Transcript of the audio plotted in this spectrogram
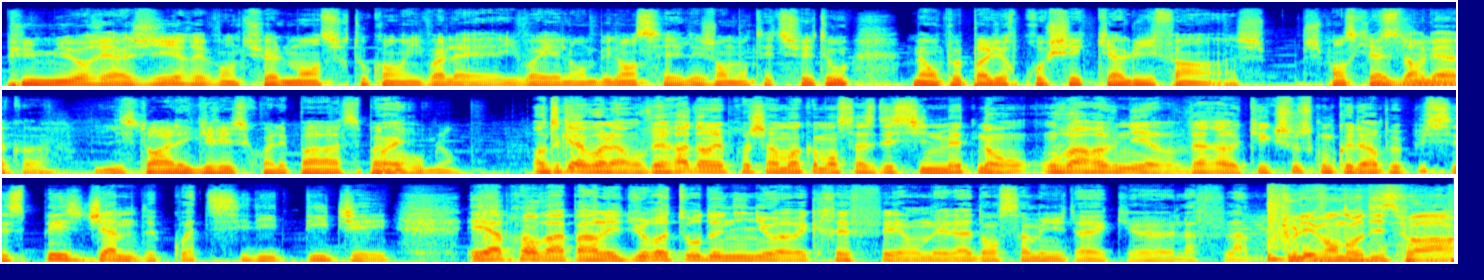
pu mieux réagir éventuellement, surtout quand il, voit la- il voyait l'ambulance et les gens montaient dessus et tout. Mais on peut pas lui reprocher qu'à lui. Enfin, je, je pense qu'il y a plus leur du- gars, quoi. l'histoire elle est grise quoi. Elle est pas, c'est pas Ouais. noir ou blanc. En tout cas, voilà, on verra dans les prochains mois comment ça se dessine. Maintenant, on va revenir vers euh, quelque chose qu'on connaît un peu plus, c'est Space Jam de Quad City DJ. Et après, on va parler du retour de Nino avec Refé. On est là dans 5 minutes avec euh, La Flamme. Tous les vendredis soirs,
